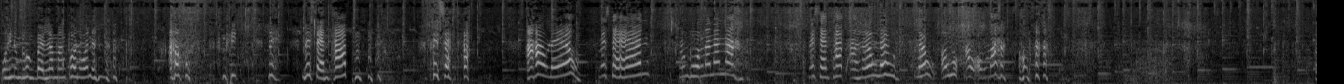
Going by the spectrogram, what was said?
โอ้ยน้องดวงเป็นละมังพ่อล้วนนั่นเอาไม่ไม่ไม่แสนทับไม่แสนทับอ้าวแล้วไม่แสนน้องดวงนั่นนั่นน่ะ ไม่แสนทับอะเร็วเร็วเร็วเอาลูกเอาออกมาออกมาเอ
